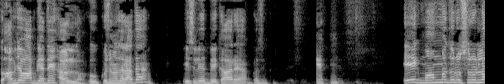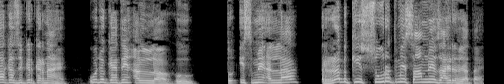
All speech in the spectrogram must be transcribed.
تو اب جب آپ کہتے ہیں، اللہ، کچھ نظر آتا ہے اس لیے بےکار ہے آپ کا ذکر۔ ایک محمد رسول اللہ کا ذکر کرنا ہے۔ وہ جو کہتے ہیں، اللہ، تو اس میں اللہ رب کی صورت میں سامنے ظاہر ہو جاتا ہے۔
